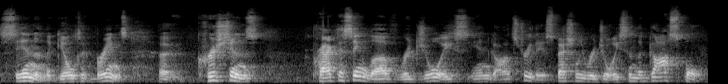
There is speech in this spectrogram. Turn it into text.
sin and the guilt it brings. Uh, Christians practicing love rejoice in God's truth. They especially rejoice in the gospel.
